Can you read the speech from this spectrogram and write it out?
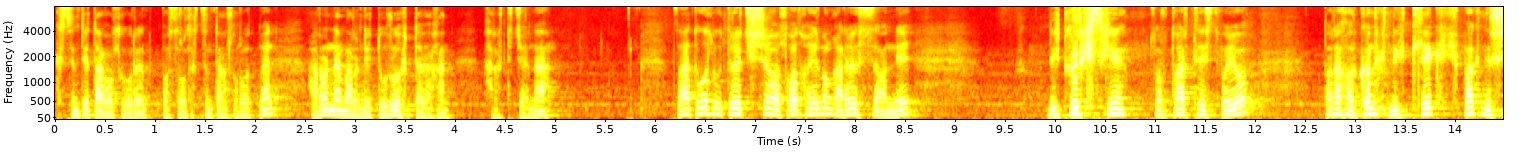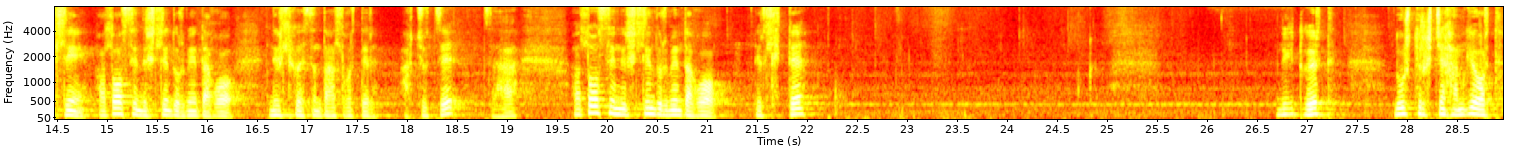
гэсэн дэд дагуулгын хүрээнд босруулагдсан даалгаврууд маань 18.4% та байх нь харагдаж байна. За тэгвэл өдрөө жишээ болгоод 2019 оны 1-р хэсгийн 6-р тест буюу дараах органик нэгдлийг хипаг нэршлийн олон улсын нэршлийн дүрмийн дагуу нэрлэх байсан даалгавар дээр авч үзье. За олон улсын нэршлийн дүрмийн дагуу нэрлэхдээ Нэгдүгээрт нүүрс төрөгчийн хамгийн урт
